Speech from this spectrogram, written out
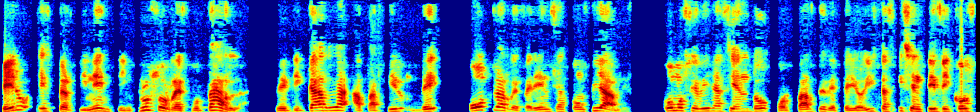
Pero es pertinente incluso refutarla, criticarla a partir de otras referencias confiables, como se viene haciendo por parte de periodistas y científicos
